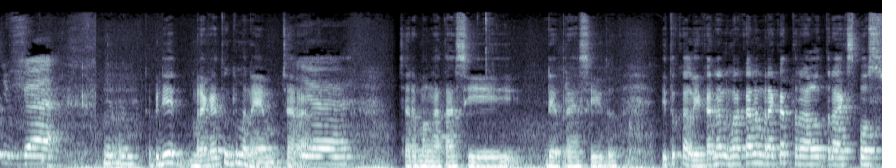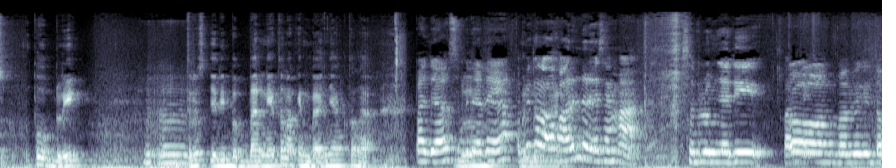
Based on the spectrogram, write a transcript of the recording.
juga. Mm-mm. Tapi dia mereka itu gimana ya cara Iya. Cara mengatasi depresi itu? Itu kali karena karena mereka terlalu terekspos publik. Terus jadi bebannya itu makin banyak tuh nggak? Padahal sebenarnya ya. Tapi kalau Karin dari SMA sebelum jadi Oh, public itu.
